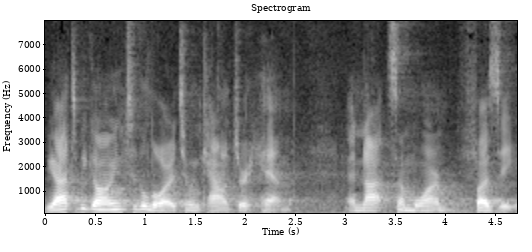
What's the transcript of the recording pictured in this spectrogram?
We ought to be going to the Lord to encounter Him and not some warm fuzzy.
